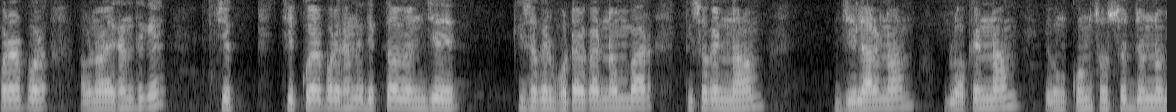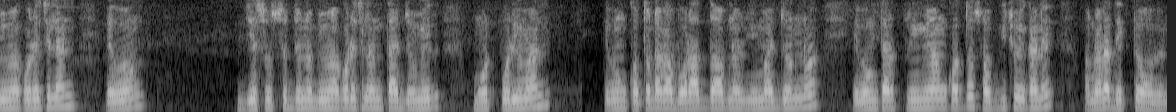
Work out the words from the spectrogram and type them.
করার পর আপনারা এখান থেকে চেক চেক করার পর এখানে দেখতে পাবেন যে কৃষকের ভোটার কার্ড নাম্বার, কৃষকের নাম, জেলার নাম, ব্লকের নাম এবং কোন শস্যর জন্য বিমা করেছিলেন এবং যে শস্যের জন্য বিমা করেছিলেন তার জমির মোট পরিমাণ এবং কত টাকা বরাদ্দ আপনার বিমার জন্য এবং তার প্রিমিয়াম কত সব কিছু এখানে আপনারা দেখতে পাবেন।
